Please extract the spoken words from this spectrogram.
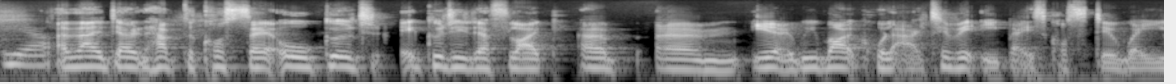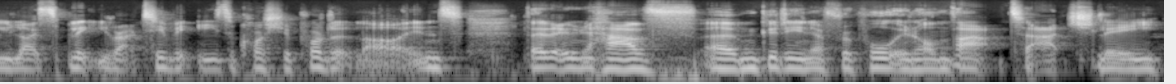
Yeah. And they don't have the cost. Set or good good enough like uh, um, you know we might call it activity based costing where you like split your activities across your product lines. They don't have um, good enough reporting on that to actually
